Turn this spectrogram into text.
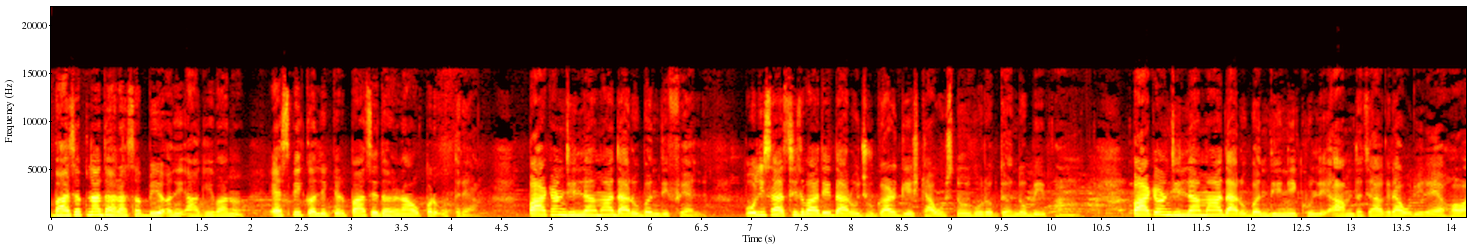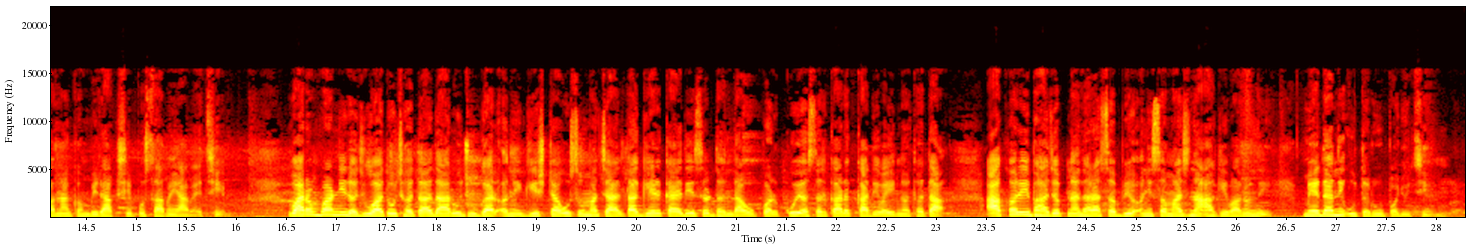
ભાજપના ધારાસભ્ય અને આગેવાનો એસપી કલેક્ટર પાસે ધરણા ઉપર ઉતર્યા. પાટણ જિલ્લામાં દારૂબંધી ફેલ. પોલીસ આશીર્વાદે દારૂ જુગાર ગેસ્ટ હાઉસનો ગોરખધંધો બેફામ. પાટણ જિલ્લામાં દારૂબંધીની ખુલ્લેઆમ ધજાગરા ઉડી રહ્યા હોવાના ગંભીર આક્ષેપો સામે આવે છે. વારંવારની રજૂઆતો છતાં દારૂ જુગાર અને ગેસ્ટ હાઉસોમાં ચાલતા ગેરકાયદેસર ધંધા ઉપર કોઈ અસરકારક કાર્યવાહી ન થતાં આખરે ભાજપના ધારાસભ્યો અને સમાજના આગેવાનોને મેદાને ઉતરવું પડ્યું છે.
